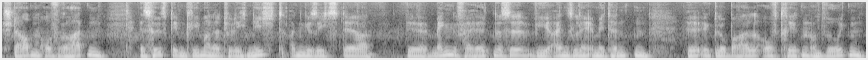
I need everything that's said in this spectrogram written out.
Sterben auf Raten. Es hilft dem Klima natürlich nicht angesichts der äh, Mengenverhältnisse, wie einzelne Emittenten äh, global auftreten und wirken.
